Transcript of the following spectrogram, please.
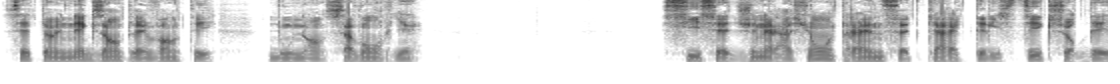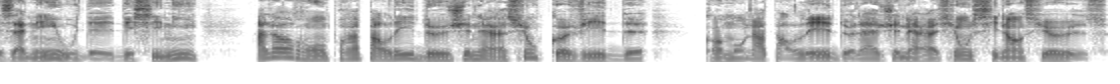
C'est un exemple inventé. Nous n'en savons rien. Si cette génération traîne cette caractéristique sur des années ou des décennies, alors on pourra parler de génération COVID, comme on a parlé de la génération silencieuse,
